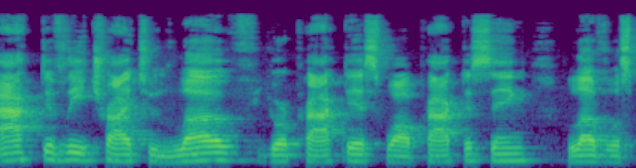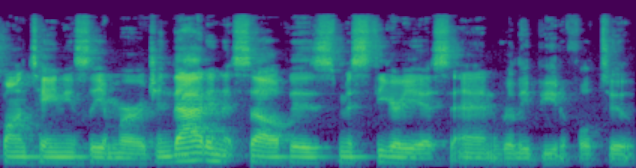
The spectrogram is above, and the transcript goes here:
actively try to love your practice while practicing, love will spontaneously emerge. And that in itself is mysterious and really beautiful too.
